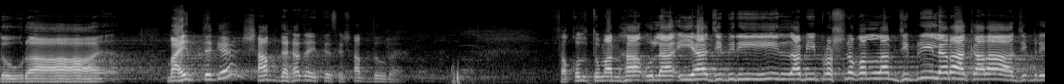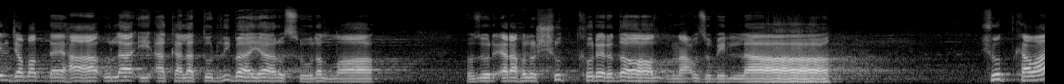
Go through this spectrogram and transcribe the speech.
দৌড়ায়। বাহির থেকে সাপ দেখা যাইতেছে, সাপ দৌড়ায়। ফকুল তুমান হা উলা ইয়া জিবরিল, আমি প্রশ্ন করলাম, জিবরিল এরা কারা? জিবরিল জবাব দেয় হা উলা ই আকালা তুর রিবা ইয়া রাসূলুল্লাহ। হুজুর, এরা হলো সুদখোরের দল, নাউজুবিল্লাহ। সুদ খাওয়া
